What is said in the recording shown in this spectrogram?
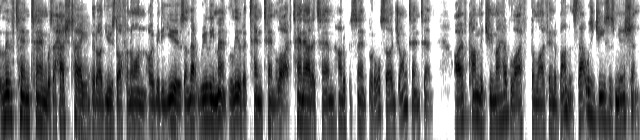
live 1010 was a hashtag that I've used off and on over the years. And that really meant live a 1010 life, 10 out of 10, 100%, but also John 1010. I have come that you may have life and life in abundance. That was Jesus' mission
